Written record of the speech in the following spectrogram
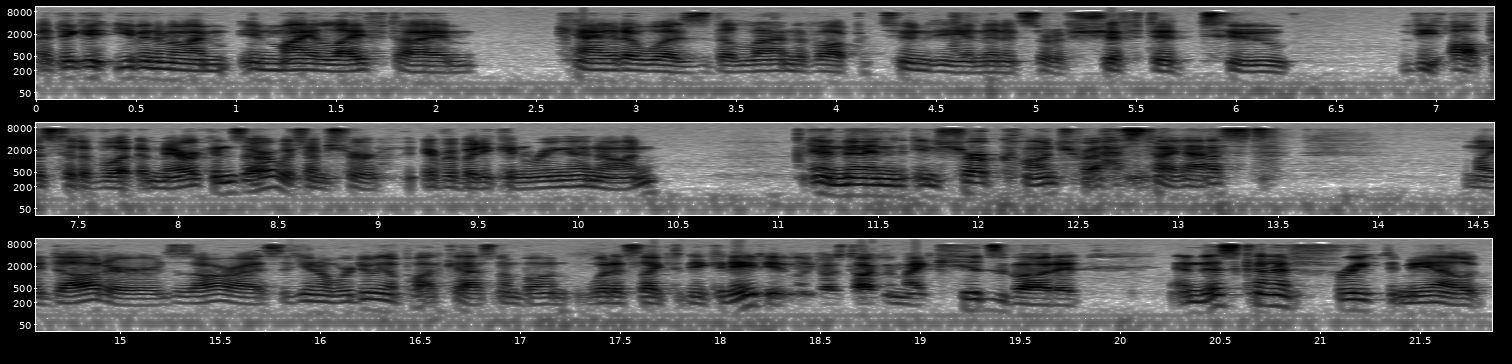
I think even in my in my lifetime, Canada was the land of opportunity, and then it sort of shifted to the opposite of what Americans are, which I'm sure everybody can ring in on. And then, in sharp contrast, I asked my daughter Zara. I said, you know, we're doing a podcast on what it's like to be Canadian. Like I was talking to my kids about it, and this kind of freaked me out.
